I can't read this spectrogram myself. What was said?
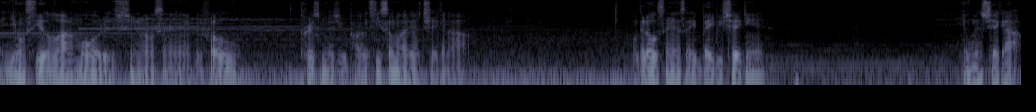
And you're gonna see a lot of more of this, you know what I'm saying? Before Christmas, you probably see somebody else checking out. What did old saying say? Baby check in. Humans check out.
